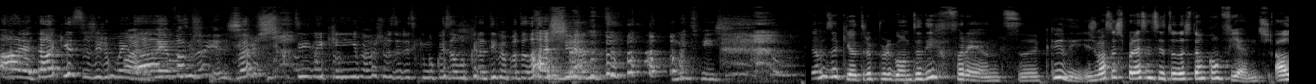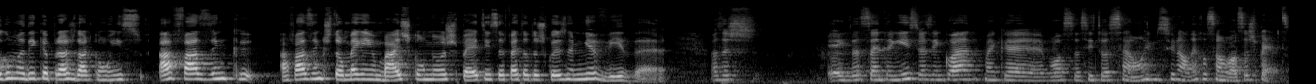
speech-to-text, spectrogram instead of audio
Olha, está aqui a surgir uma Olha, ideia. Vamos, ideias. vamos discutir aqui, vamos fazer aqui uma coisa lucrativa para toda a gente. Muito fixe. Temos aqui outra pergunta diferente que diz: Vocês parecem ser todas tão confiantes. Alguma dica para ajudar com isso? Há fases em que, há fases em que estou mega em baixo com o meu aspecto e isso afeta outras coisas na minha vida. Vocês ainda sentem isso de vez em quando? Como é que é a vossa situação emocional em relação ao vosso aspecto?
